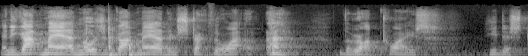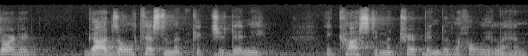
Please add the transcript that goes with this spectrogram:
And he got mad. Moses got mad and struck the, the rock twice. He distorted God's Old Testament picture, didn't he? It cost him a trip into the Holy Land.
